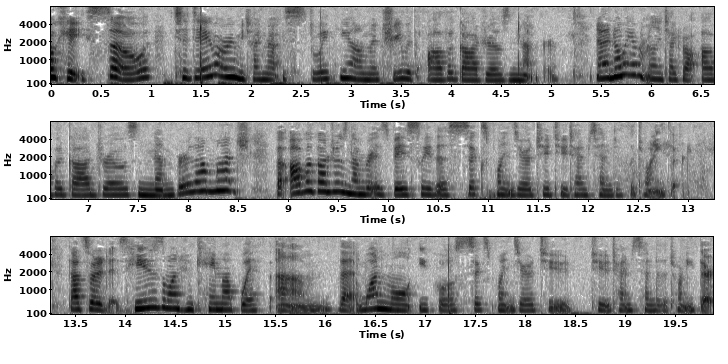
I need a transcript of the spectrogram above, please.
Okay, so today what we're going to be talking about is stoichiometry with Avogadro's number. Now, I know we haven't really talked about Avogadro's number that much, but Avogadro's number is basically the 6.022 times 10 to the 23rd. That's what it is. He's the one who came up with um, that 1 mole equals 6.022 times 10 to the 23rd.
